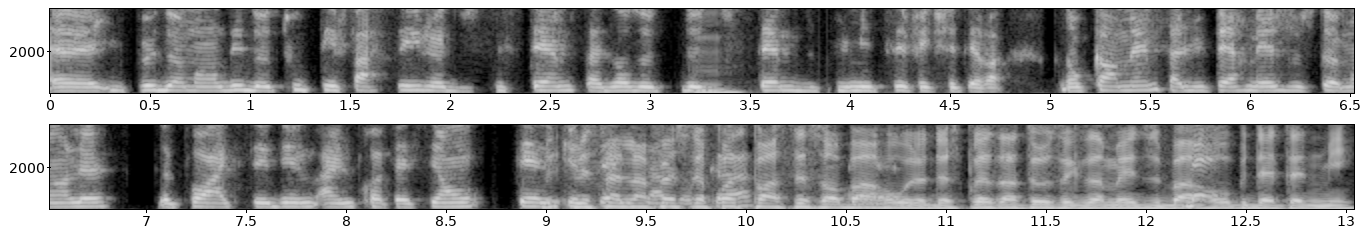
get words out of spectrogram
euh, il peut demander de tout effacer là, du système, c'est-à-dire de, du hmm. système du primitif, etc. Donc quand même, ça lui permet justement là, de pouvoir accéder à une profession telle mais, que Mais ça ne l'empêcherait pas de passer son barreau, là, de se présenter aux examens du barreau ben, et d'être admis.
